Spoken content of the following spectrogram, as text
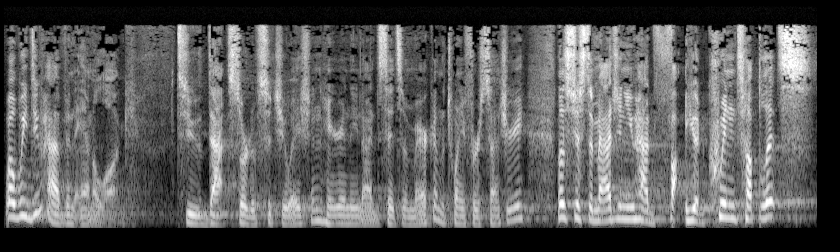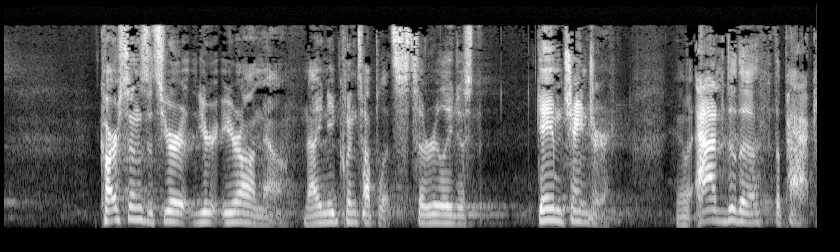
Well, we do have an analog to that sort of situation here in the United States of America in the 21st century. Let's just imagine you had, you had quintuplets. Carson's, it's your, you're, you're on now. Now you need quintuplets to really just game changer. You know, add to the, the pack.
